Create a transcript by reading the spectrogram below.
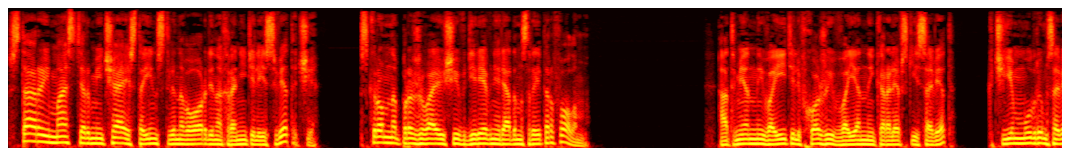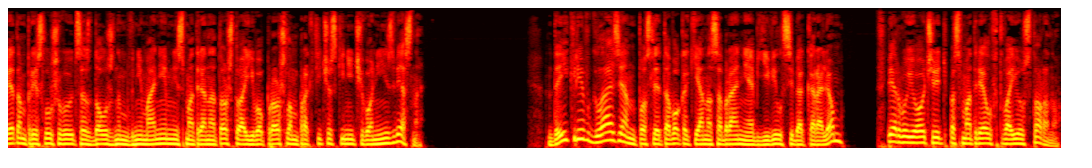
Старый мастер меча из таинственного ордена хранителей Светочи, скромно проживающий в деревне рядом с Рейтерфолом. Отменный воитель, вхожий в военный королевский совет, к чьим мудрым советам прислушиваются с должным вниманием, несмотря на то, что о его прошлом практически ничего не известно. Да и Кривглазиан, после того, как я на собрании объявил себя королем, в первую очередь посмотрел в твою сторону.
